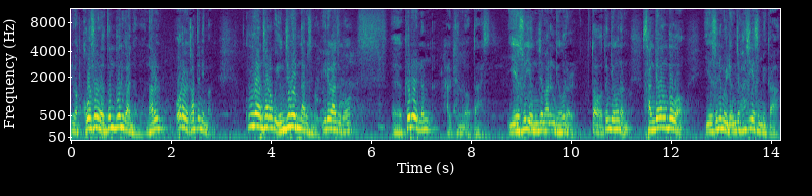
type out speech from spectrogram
막 고생을 어떤 분이 가냐, 뭐. 나를 오라고 갔더니 막, 꿀 한잔하고 영접해야 된다면서 막, 이래가지고, 에, 그래는 할 필요는 없다. 예수 영접하는 경우를 또 어떤 경우는 상대방 보고 예수님을 영접하시겠습니까?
